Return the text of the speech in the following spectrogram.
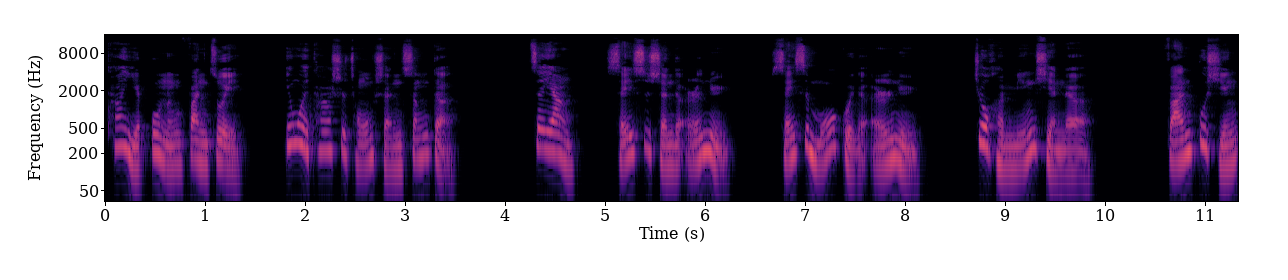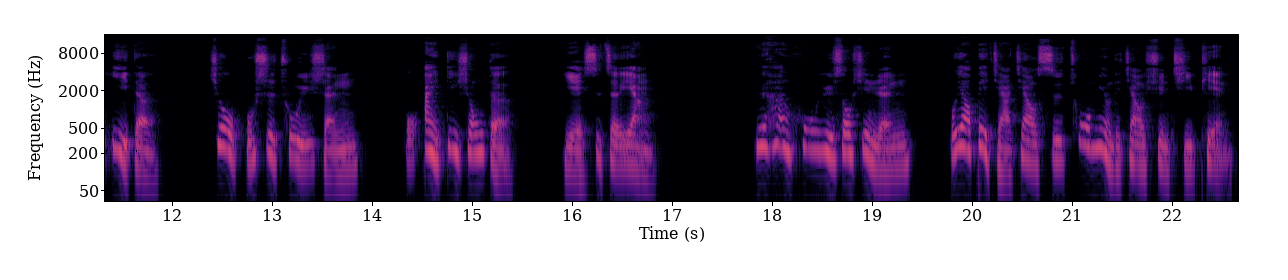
他也不能犯罪，因为他是从神生的。这样，谁是神的儿女，谁是魔鬼的儿女，就很明显了。凡不行义的，就不是出于神；不爱弟兄的，也是这样。约翰呼吁收信人不要被假教师错谬的教训欺骗，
